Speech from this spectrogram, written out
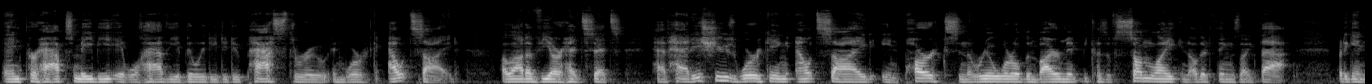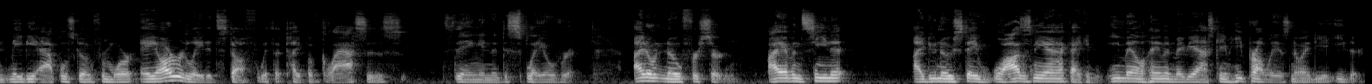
And perhaps maybe it will have the ability to do pass-through and work outside. A lot of VR headsets have had issues working outside in parks, in the real-world environment because of sunlight and other things like that. But again, maybe Apple's going for more AR-related stuff with a type of glasses thing and a display over it. I don't know for certain. I haven't seen it. I do know Steve Wozniak. I can email him and maybe ask him. He probably has no idea either.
